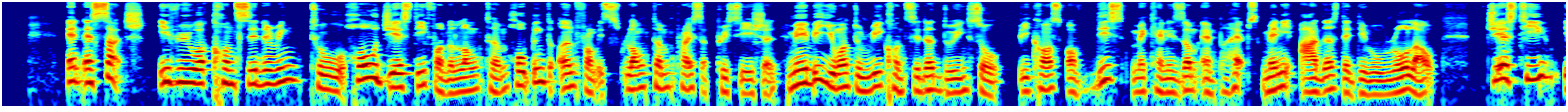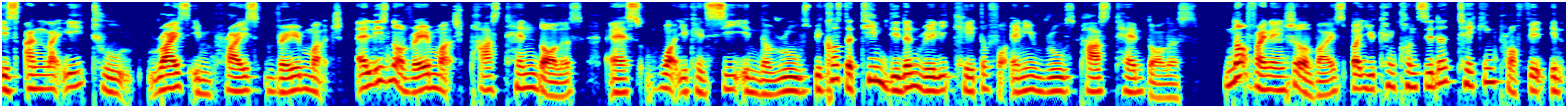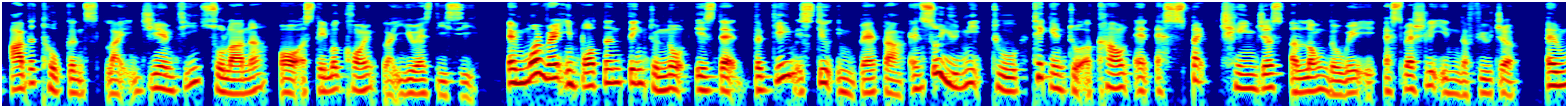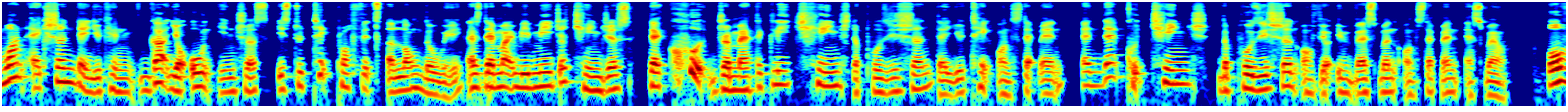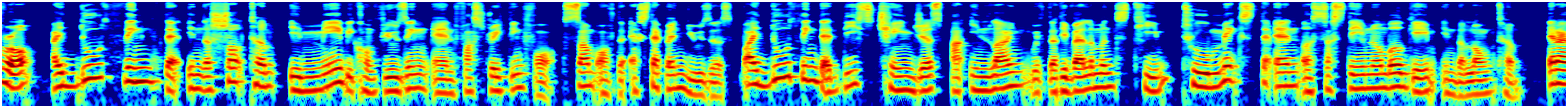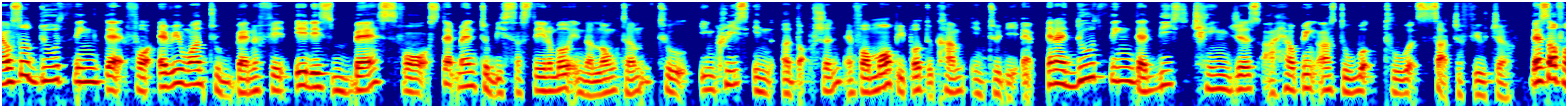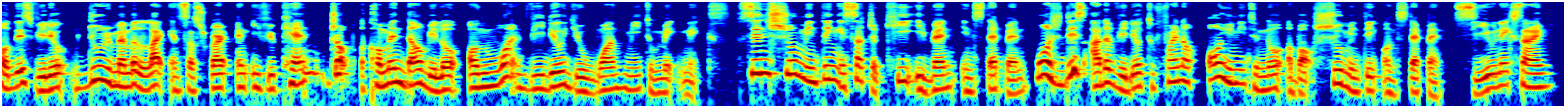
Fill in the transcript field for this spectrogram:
And as such, if you were considering to hold GST for the long term, hoping to earn from its long-term price appreciation, maybe you want to reconsider doing so because of this mechanism and perhaps many others that they will roll out. GST is unlikely to rise in price very much, at least not very much past $10 as what you can see in the rules because the team didn't really cater for any rules past $10. Not financial advice, but you can consider taking profit in other tokens like GMT, Solana, or a stablecoin like USDC. And one very important thing to note is that the game is still in beta and so you need to take into account and expect changes along the way, especially in the future. And one action that you can guard your own interest is to take profits along the way as there might be major changes that could dramatically change the position that you take on StepN and that could change the position of your investment on StepN as well. Overall, I do think that in the short term, it may be confusing and frustrating for some of the STEPN users, but I do think that these changes are in line with the development team to make STEPN a sustainable game in the long term. And I also do think that for everyone to benefit, it is best for STEPN to be sustainable in the long term to increase in adoption and for more people to come into the app. And I do think that these changes are helping us to work towards such a future. That's all for this video. Do remember to like and subscribe and if you can, drop a comment down below on what video you want me to make next. Since shoe minting is such a key event in STEPN, watch this other video to find out all you need to know about shoe minting on STEPN. See you next time.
